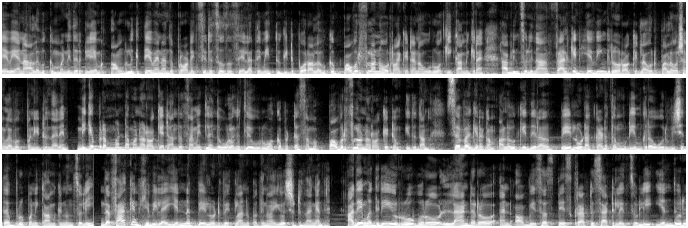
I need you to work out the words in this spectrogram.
தேவையான அளவுக்கு மனிதர்களையும் அவங்களுக்கு தேவையான அந்த ப்ராடக்ட்ஸ் ரிசோர்சஸ் எல்லாத்தையுமே தூக்கிட்டு போகிற அளவுக்கு பவர்ஃபுல்லான ஒரு ராக்கெட்டை நான் உருவாக்கி காமிக்கிறேன் அப்படின்னு சொல்லி தான் ஃபால்கன் ஹெவிங்கிற ஒரு ராக்கெட்டில் ஒரு பல வருஷங்களை ஒர்க் பண்ணிட்டு இருந்தாரு. மிக பிரம்மாண்டமான ராக்கெட் அந்த சமயத்தில் இந்த உலகத்திலே உருவாக்கப்பட்ட செம்ம பவர்ஃபுல்லான ராக்கெட்டும் இதுதான். செவ்வாய் கிரகம் அளவுக்கு இதனால் பேலோட கடத்த முடியுங்கிற ஒரு விஷயத்தை ப்ரூவ் பண்ணி காமிக்கணும்னு சொல்லி இந்த ஃபேக் அண்ட் ஹெவியில் என்ன பேலோடு வைக்கலாம்னு பார்த்தீங்கன்னா யோசிச்சுட்டு இருந்தாங்க. அதே மாதிரி ரோவரோ லேண்டரோ அண்ட் ஆப்வியஸாக ஸ்பேஸ் கிராஃப்ட் சேட்டலைட் சொல்லி எந்த ஒரு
